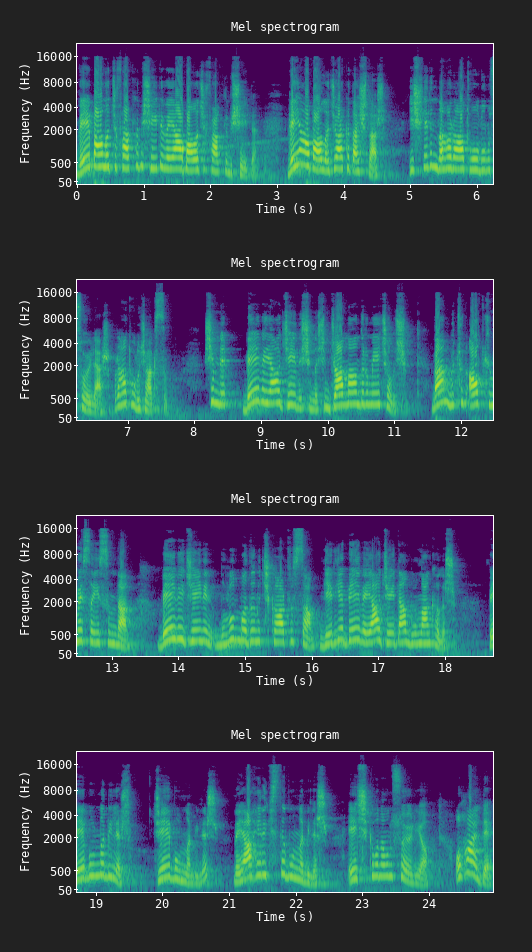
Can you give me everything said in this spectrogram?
V bağlacı farklı bir şeydi veya bağlacı farklı bir şeydi. Veya bağlacı arkadaşlar işlerin daha rahat olduğunu söyler. Rahat olacaksın. Şimdi B veya C dışında şimdi canlandırmaya çalış. Ben bütün alt küme sayısından B ve C'nin bulunmadığını çıkartırsam geriye B veya C'den bulunan kalır. B bulunabilir, C bulunabilir veya her ikisi de bulunabilir. E şıkkı bana bunu söylüyor. O halde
